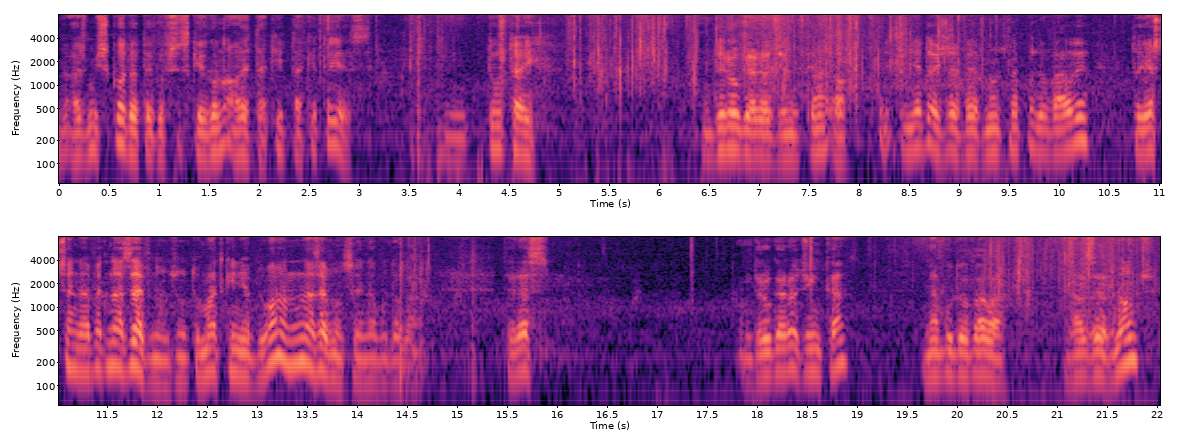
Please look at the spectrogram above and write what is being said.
No aż mi szkoda tego wszystkiego, no ale takie, takie to jest. Tutaj druga rodzinka, o, nie dość, że wewnątrz nabudowały, to jeszcze nawet na zewnątrz. No tu matki nie było, na zewnątrz sobie nabudowały. Teraz druga rodzinka nabudowała na zewnątrz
